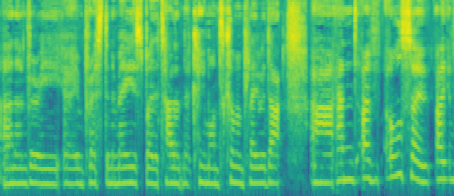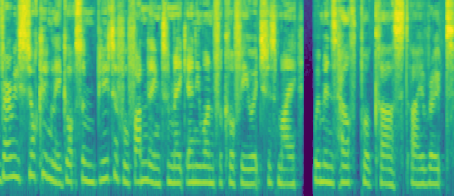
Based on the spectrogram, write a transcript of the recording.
And I'm very uh, impressed and amazed by the talent that came on to come and play with that. Uh, and I've also, I very shockingly got some beautiful funding to make Anyone for Coffee, which is my women's health podcast. I wrote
